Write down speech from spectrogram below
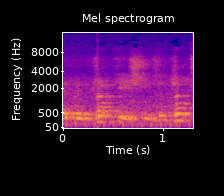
have a. Drug issues, drug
